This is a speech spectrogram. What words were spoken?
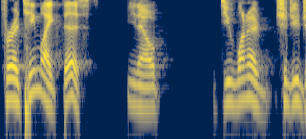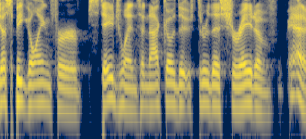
for a team like this you know do you want to should you just be going for stage wins and not go th- through this charade of yeah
